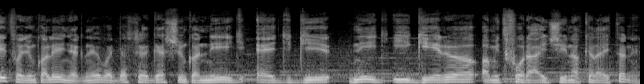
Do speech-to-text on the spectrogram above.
Itt vagyunk a lényegnél, vagy beszélgessünk a 4-1G-ről, amit 4IG-nak kell ejteni?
